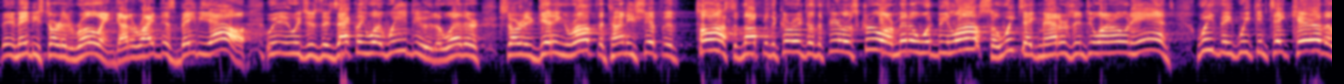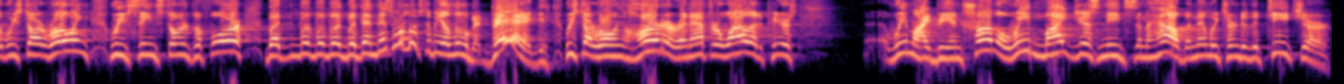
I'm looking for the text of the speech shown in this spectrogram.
they maybe started rowing, got to ride this baby out, which is exactly what we do. The weather started getting rough. The tiny ship had tossed. If not for the courage of the fearless crew, our minnow would be lost. So we take matters into our own hands. We think we can take care of it. We start rowing. We've seen storms before, but, but, but, but then this one looks to be a little bit big. We start rowing harder and after a while it appears we might be in trouble. We might just need some help. And then we turn to the teacher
